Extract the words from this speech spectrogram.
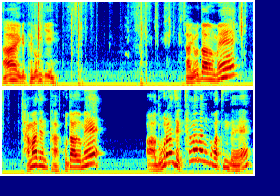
아, 이게 대검기. 자, 요 다음에, 자마젠타. 그 다음에, 아, 노란색, 찰나난인 것 같은데.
